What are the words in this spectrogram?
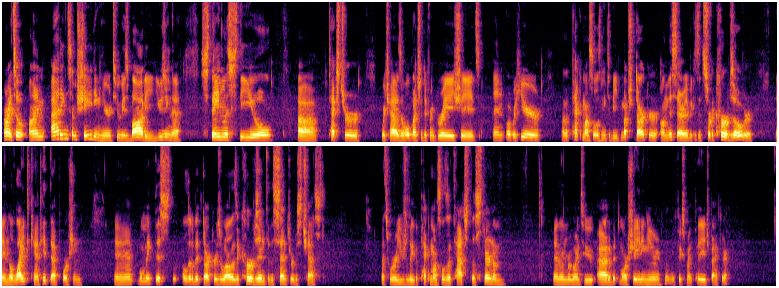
Alright, so I'm adding some shading here to his body using the stainless steel uh, texture, which has a whole bunch of different gray shades. And over here, uh, the pec muscles need to be much darker on this area because it sort of curves over and the light can't hit that portion. And we'll make this a little bit darker as well as it curves into the center of his chest. That's where usually the pec muscles attach to the sternum. And then we're going to add a bit more shading here. Let me fix my page back here.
